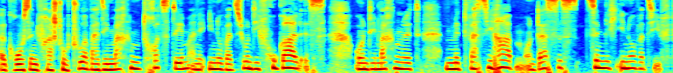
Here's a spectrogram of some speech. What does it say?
äh, große Infrastruktur, aber sie machen trotzdem eine Innovation, die frugal ist. Und die machen mit, mit was sie haben. Und das ist ziemlich innovativ.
